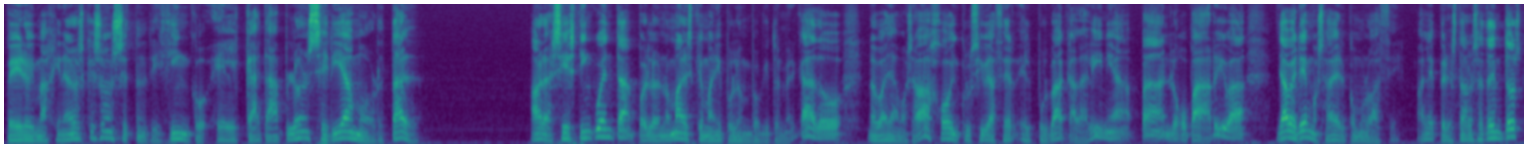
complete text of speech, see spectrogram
pero imaginaros que son 75, el cataplón sería mortal. Ahora, si es 50, pues lo normal es que manipule un poquito el mercado, nos vayamos abajo, inclusive hacer el pullback a la línea, pan, luego para arriba, ya veremos a ver cómo lo hace, ¿vale? Pero estaros atentos,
